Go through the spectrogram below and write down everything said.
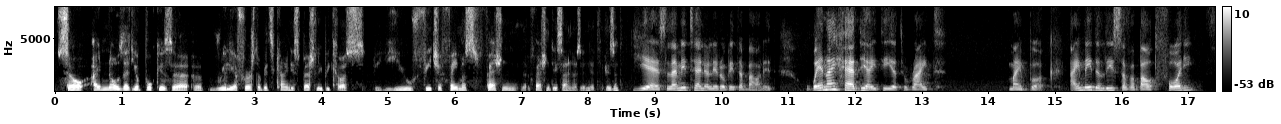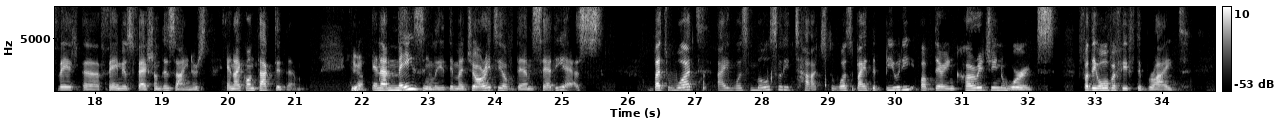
So I know that your book is a, a, really a first of its kind, especially because you feature famous fashion fashion designers in it. Is it? Yes. Let me tell you a little bit about it. When I had the idea to write my book, I made a list of about forty fa- uh, famous fashion designers, and I contacted them. Yeah. And amazingly, the majority of them said yes but what I was mostly touched was by the beauty of their encouraging words for the over 50 bride,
